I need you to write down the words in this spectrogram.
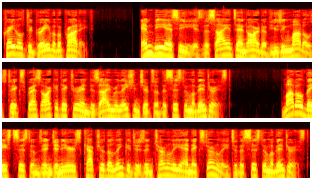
cradle to grave of a product. MBSE is the science and art of using models to express architecture and design relationships of the system of interest. Model-based systems engineers capture the linkages internally and externally to the system of interest.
